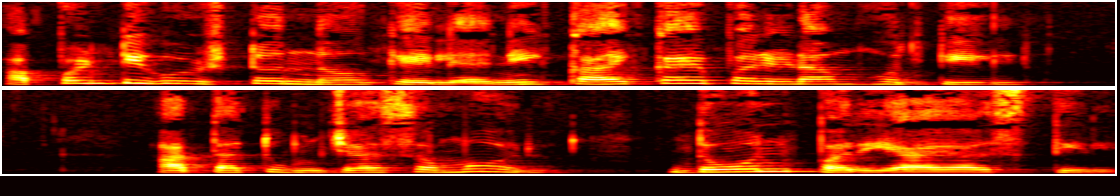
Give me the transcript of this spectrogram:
आपण ती गोष्ट न केल्याने काय काय परिणाम होतील? आता तुमच्यासमोर दोन पर्याय असतील.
